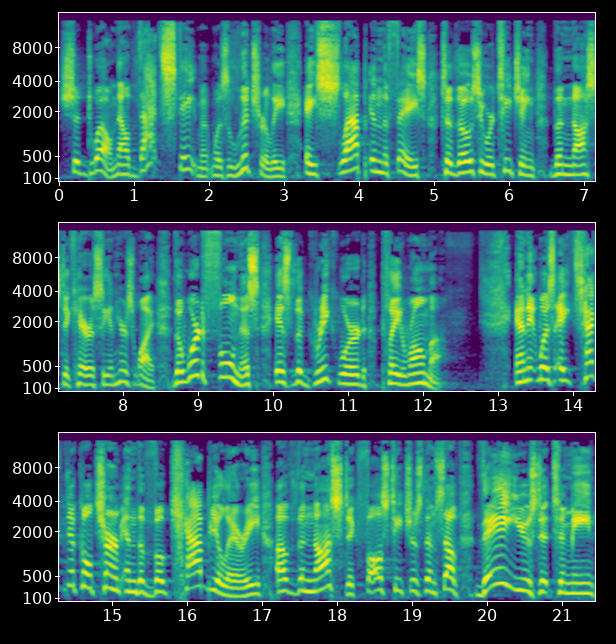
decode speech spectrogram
should dwell. Now, that statement was literally a slap in the face to those who were teaching the Gnostic heresy. And here's why. The word fullness is the Greek word pleroma. And it was a technical term in the vocabulary of the Gnostic false teachers themselves. They used it to mean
